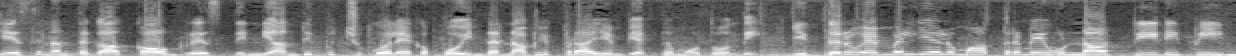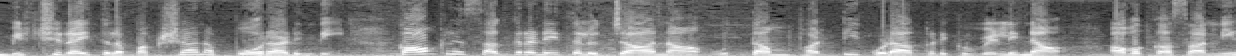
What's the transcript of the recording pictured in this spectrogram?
చేసినంతగా కాంగ్రెస్ దీన్ని అందిపుచ్చుకోలేకపోయిందన్న అభిప్రాయం వ్యక్తమవుతోంది. ఇద్దరు ఎమ్మెల్యేలు మాత్రమే ఉన్న టీడీపీ మిర్చి రైతుల పక్షాన పోరాడింది. కాంగ్రెస్ అగ్రనేతలు జానా ఉత్తమ్ భట్టి కూడా అక్కడికి వెళ్ళినా అవకాశాన్ని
